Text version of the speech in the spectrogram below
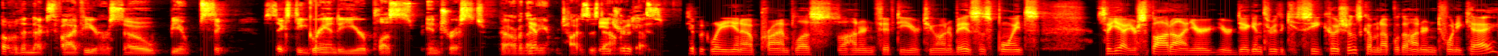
over the next five years. So, you know, six, 60 grand a year plus interest, however that yep. amortizes down, interest, I guess. Typically, you know, prime plus 150 or 200 basis points. So yeah, you're spot on. You're you're digging through the seat cushions, coming up with 120k.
